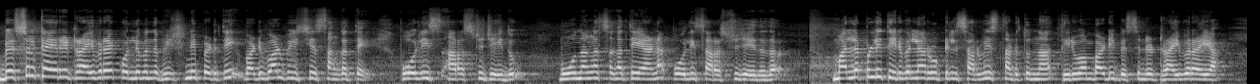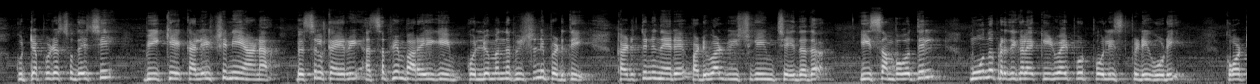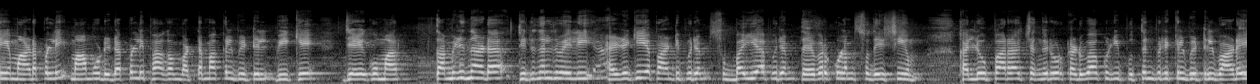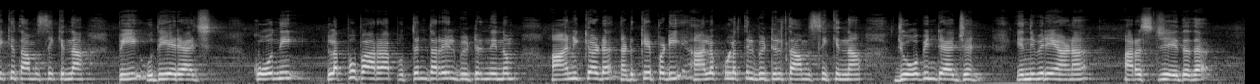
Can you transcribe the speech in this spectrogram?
ബസ്സിൽ കയറി ഡ്രൈവറെ കൊല്ലുമെന്ന് ഭീഷണിപ്പെടുത്തി വടിവാൾ വീശിയ സംഘത്തെ പോലീസ് അറസ്റ്റ് ചെയ്തു. മൂന്നംഗ സംഘത്തെയാണ് പോലീസ് അറസ്റ്റ് ചെയ്തത്. മല്ലപ്പള്ളി തിരുവല്ല റൂട്ടിൽ സർവീസ് നടത്തുന്ന തിരുവമ്പാടി ബസ്സിന്റെ ഡ്രൈവറായ കുറ്റപ്പുഴ സ്വദേശി വി കെ കലേഷിനെയാണ് ബസ്സിൽ കയറി അസഭ്യം പറയുകയും കൊല്ലുമെന്ന് ഭീഷണിപ്പെടുത്തി കഴുത്തിനു നേരെ വടിവാൾ വീശുകയും ചെയ്തത്. ഈ സംഭവത്തിൽ മൂന്ന് പ്രതികളെ കീഴ്വായ്പൂർ പോലീസ് പിടികൂടി. കോട്ടയം മാടപ്പള്ളി മാമൂട് ഇടപ്പള്ളി ഭാഗം വട്ടമാക്കൽ വീട്ടിൽ വി കെ ജയകുമാർ തമിഴ്നാട് തിരുനെൽവേലി അഴകിയ പാണ്ഡിപുരം സുബ്ബയ്യാപുരം തേവർക്കുളം സ്വദേശിയും കല്ലൂപ്പാറ ചെങ്ങരൂർ കടുവാക്കുഴി പുത്തൻപുരയ്ക്കൽ വീട്ടിൽ വാടകയ്ക്ക് താമസിക്കുന്ന പി ഉദയരാജ്. കോന്നി ഇളപ്പുപാറ പുത്തൻതറയിൽ വീട്ടിൽ നിന്നും ആനിക്കാട് നടുക്കേപ്പടി ആലക്കുളത്തിൽ വീട്ടിൽ താമസിക്കുന്ന ജോബിൻ രാജൻ എന്നിവരെയാണ് അറസ്റ്റ് ചെയ്തത്.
